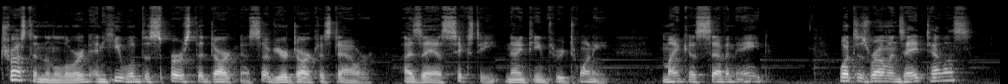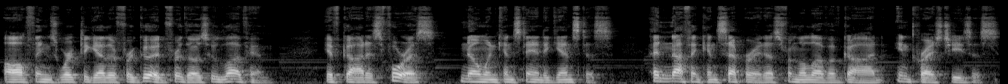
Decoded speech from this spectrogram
Trust in the Lord, and He will disperse the darkness of your darkest hour. Isaiah 60, 19 through 20, Micah 7, 8. What does Romans 8 tell us? All things work together for good for those who love him. If God is for us, no one can stand against us, and nothing can separate us from the love of God in Christ Jesus.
